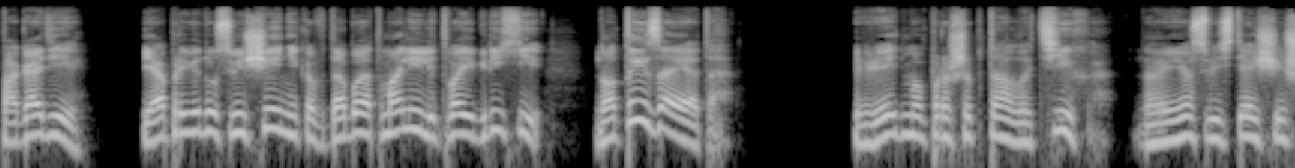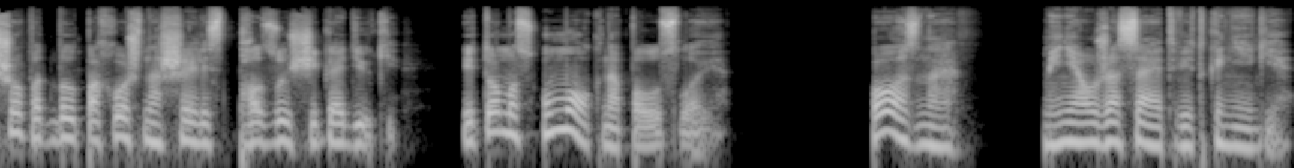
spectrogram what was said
Погоди, я приведу священников, дабы отмолили твои грехи, но ты за это Ведьма прошептала тихо, но ее свистящий шепот был похож на шелест ползущей гадюки, и Томас умолк на полуслове. Поздно. Меня ужасает вид книги.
